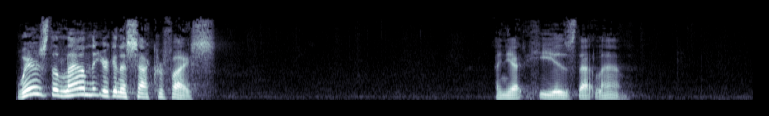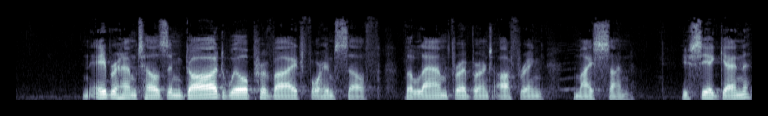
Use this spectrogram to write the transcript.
Where's the lamb that you're going to sacrifice? And yet, he is that lamb. And Abraham tells him, God will provide for himself the lamb for a burnt offering, my son. You see again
